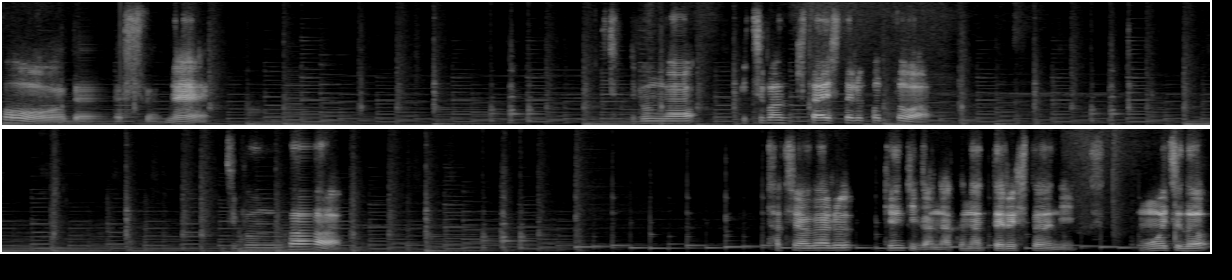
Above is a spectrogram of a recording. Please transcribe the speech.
そうですね。自分が一番期待してることは、自分が立ち上がる元気がなくなってる人にもう一度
